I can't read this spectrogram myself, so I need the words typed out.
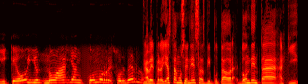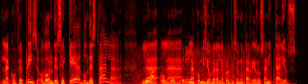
y que hoy no hayan cómo resolverlo. A ver, pero ya estamos en esas, diputado. Ahora, ¿dónde está aquí la COFEPRIS? ¿O dónde se queda? ¿Dónde está la, la, la Comisión Federal de Protección contra Riesgos Sanitarios?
